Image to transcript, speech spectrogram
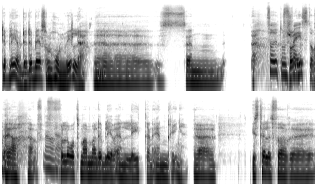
Det blev det, det blev som hon ville. Eh, sen Förutom För- Schweiz då? Ja, Ja. Förlåt mamma, det blev en liten ändring. Eh, istället för eh,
